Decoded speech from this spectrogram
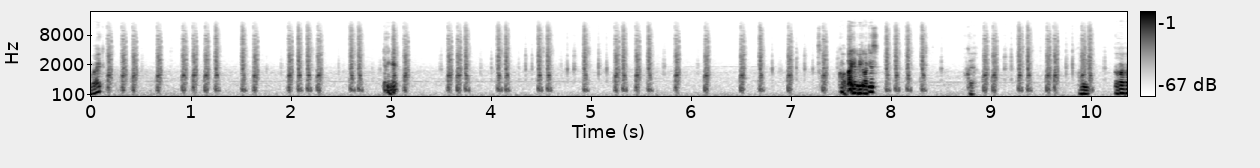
All right. Dang it. Can do like this. Okay. Wait. Uh-huh.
